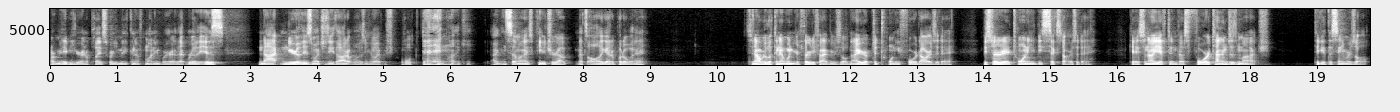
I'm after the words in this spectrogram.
Or maybe you're in a place where you make enough money where that really is not nearly as much as you thought it was. And you're like, well, dang, like I can set my future up. That's all I got to put away. So now we're looking at when you're 35 years old. Now you're up to $24 a day. If you started at 20, it'd be $6 a day. Okay, so now you have to invest four times as much to get the same result.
